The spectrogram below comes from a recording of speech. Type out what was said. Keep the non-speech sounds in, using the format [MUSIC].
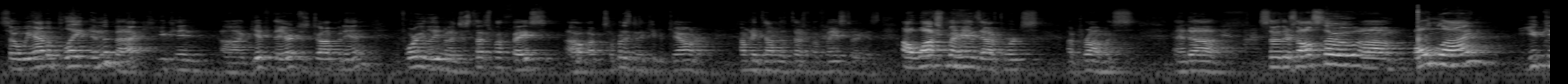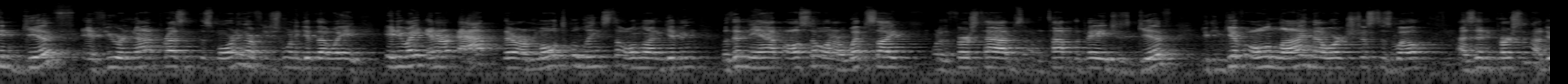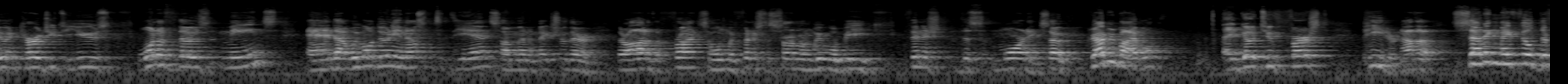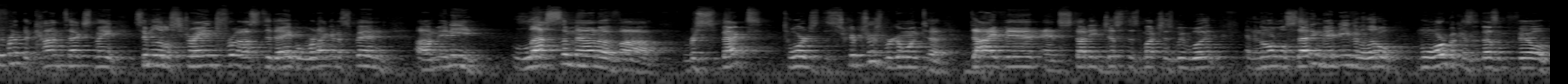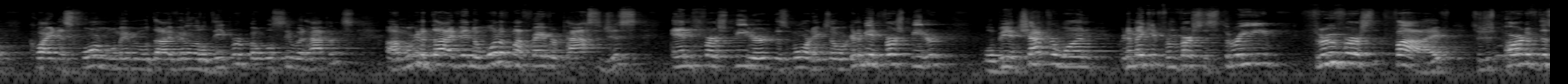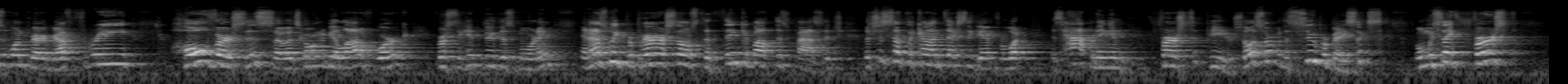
So we have a plate in the back. You can uh, give there, just drop it in. Before you leave, and I just touched my face, I'll, somebody's going to keep a counter how many times I touched my face during this. I'll wash my hands afterwards, I promise. And uh, so there's also um, online you can give if you are not present this morning or if you just want to give that way anyway. In our app, there are multiple links to online giving within the app. Also on our website, one of the first tabs on the top of the page is Give. You can give online, that works just as well as in person. I do encourage you to use one of those means. And uh, we won't do any announcements at the end, so I'm going to make sure they're, they're all out of the front. So when we finish the sermon, we will be finished this morning. So grab your Bible and go to First Peter. Now, the setting may feel different, the context may seem a little strange for us today, but we're not going to spend um, any less amount of uh, respect towards the scriptures. We're going to dive in and study just as much as we would in a normal setting, maybe even a little more because it doesn't feel quite as formal. Maybe we'll dive in a little deeper, but we'll see what happens. Um, we're going to dive into one of my favorite passages in First Peter this morning. So we're going to be in First Peter. We'll be in chapter 1. We're going to make it from verses 3 through verse 5. So, just part of this one paragraph, three whole verses. So, it's going to be a lot of work for us to get through this morning. And as we prepare ourselves to think about this passage, let's just set the context again for what is happening in 1 Peter. So, let's start with the super basics. When we say 1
